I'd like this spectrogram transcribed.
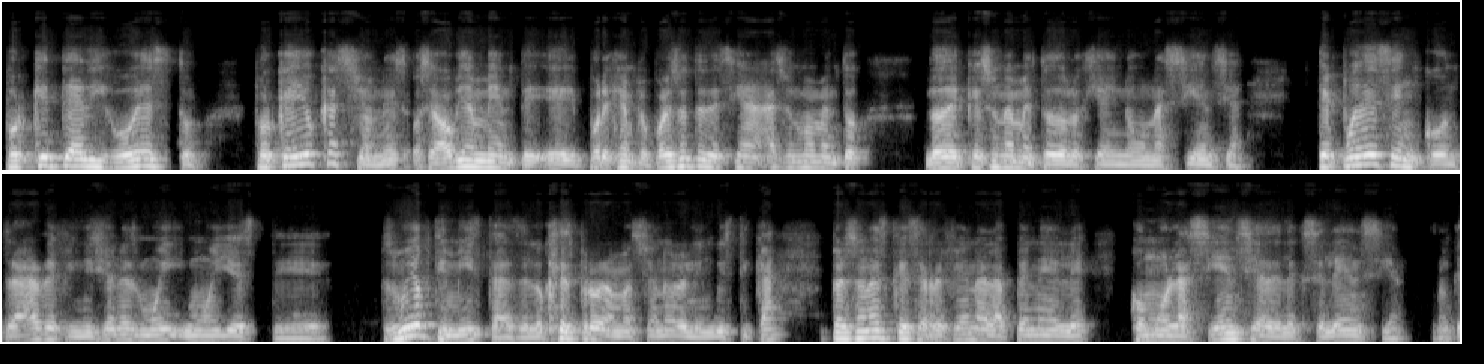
¿Por qué te digo esto? Porque hay ocasiones, o sea, obviamente, eh, por ejemplo, por eso te decía hace un momento lo de que es una metodología y no una ciencia. Te puedes encontrar definiciones muy, muy, este, pues muy optimistas de lo que es programación neurolingüística, personas que se refieren a la PNL como la ciencia de la excelencia, ¿ok?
